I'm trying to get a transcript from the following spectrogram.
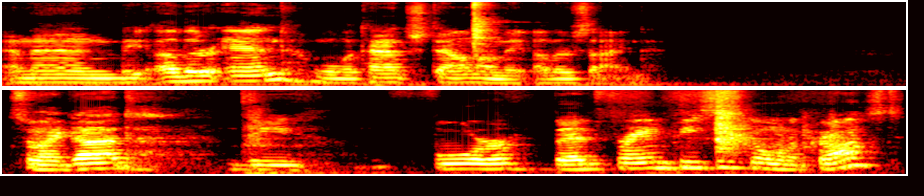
and then the other end will attach down on the other side. So I got the four bed frame pieces going across.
